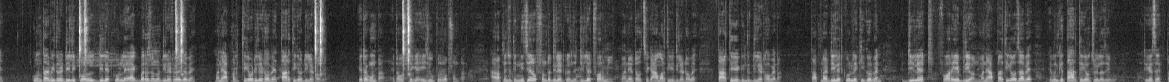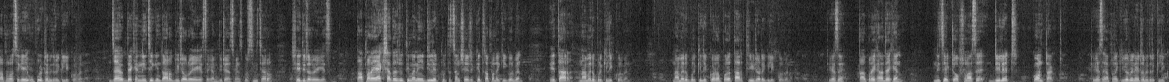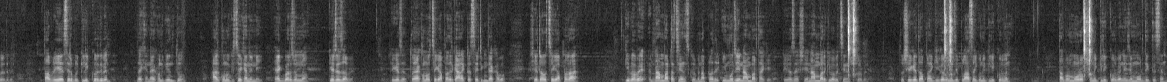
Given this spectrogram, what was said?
কোনটার ভিতরে ডিলিট কল ডিলেট করলে একবারের জন্য ডিলেট হয়ে যাবে? মানে আপনার থেকেও ডিলেট হবে, তার থেকেও ডিলেট হবে। এটা কোনটা? এটা হচ্ছে কি এই যে উপরের অপশনটা আর আপনি যদি নিচের অপশনটা ডিলেট করেন যে ডিলেট ফর মি মানে এটা হচ্ছে কি আমার থেকে ডিলেট হবে, তার থেকে কিন্তু ডিলেট হবে না। তো আপনার ডিলেট করলে কি করবেন? ডিলেট ফর এভরিওয়ান মানে আপনার থেকেও যাবে এবং কি তার থেকেও চলে যাব ঠিক আছে? তো আপনারা হচ্ছে এই উপরেটার ভিতরে ক্লিক করবেন। যাই হোক, দেখেন নিচে কিন্তু আরও দুইটা রয়ে গেছে, আমি দুইটা এক্সপেন্স করছি নিচে আরও সেই দুইটা রয়ে গেছে। তো আপনারা একসাথে যদি মানে ডিলেট করতে চান, সেই ক্ষেত্রে আপনারা কি করবেন? এ তার নামের উপর ক্লিক করবেন। নামের উপর ক্লিক করার পরে তার থ্রি ডটে ক্লিক করবেন। ঠিক আছে? তারপরে এখানে দেখেন, নিচে একটি অপশন আছে, ডিলেট কন্ট্যাক্ট ঠিক আছে? আপনারা কী করবেন? এটার ভিতরে ক্লিক করে দেবেন। তারপরে এর উপর ক্লিক করে দেবেন। দেখেন, এখন কিন্তু আর কোনো কিছু এখানে নেই। একবার জন্য কেটে যাবে। ঠিক আছে? তো এখন হচ্ছে কি আপনাদেরকে আরেকটা সেটিং দেখাবো। সেটা হচ্ছে কি আপনারা কীভাবে নাম্বারটা চেঞ্জ করবেন। আপনাদের ইমোজি নাম্বার থাকে। ঠিক আছে? সেই নাম্বার কীভাবে চেঞ্জ করবেন? তো সেক্ষেত্রে আপনারা কী করবেন? এই যে প্লাস আইকনে ক্লিক করবেন। তারপর মোর অপশনে ক্লিক করবেন। এই যে মোর দেখতেছেন।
